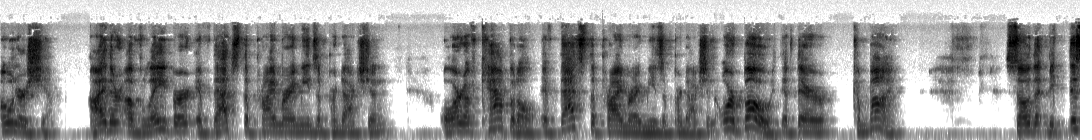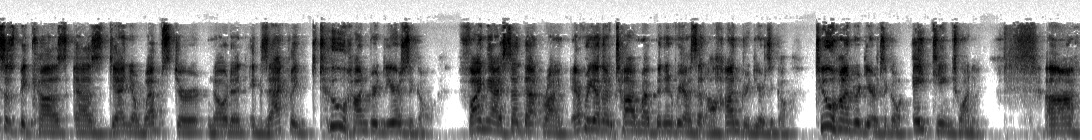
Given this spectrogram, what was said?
ownership, either of labor, if that's the primary means of production, or of capital, if that's the primary means of production, or both, if they're combined. So that be, this is because, as Daniel Webster noted, exactly 200 years ago, finally I said that right. Every other time I've been interviewed, I said 100 years ago, 200 years ago, 1820. Uh,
